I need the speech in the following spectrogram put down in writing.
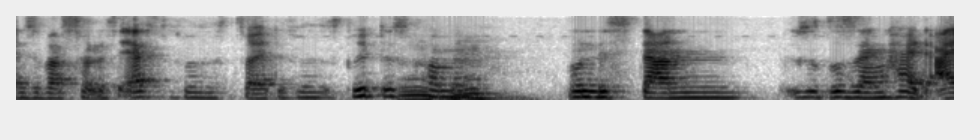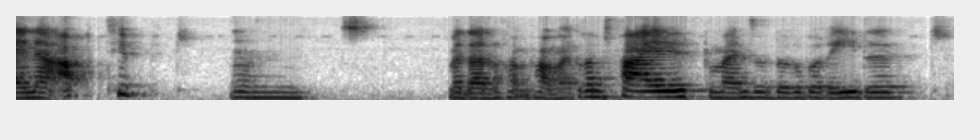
Also was soll als erstes, was als zweites, was als drittes Mhm. kommen und es dann sozusagen halt einer abtippt und man dann noch ein paar Mal dran feilt, gemeinsam darüber redet.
